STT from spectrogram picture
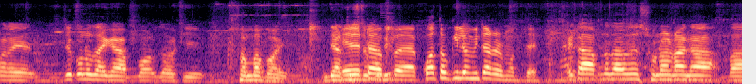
মানে যে কোনো জায়গা আর কি সম্ভব হয় এটা কত কিলোমিটারের মধ্যে? এটা আপনাদের সোনাডাঙ্গা বা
